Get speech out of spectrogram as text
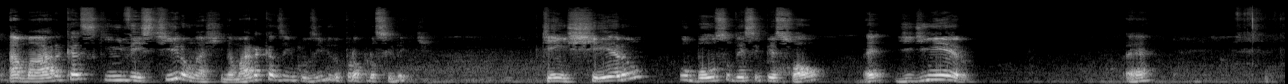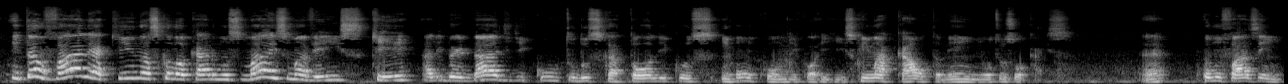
a marcas que investiram na China, marcas inclusive do próprio Ocidente, que encheram o bolso desse pessoal é, de dinheiro. É. Então vale aqui nós colocarmos mais uma vez que a liberdade de culto dos católicos em Hong Kong corre risco, em Macau também, em outros locais. É. Como fazem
